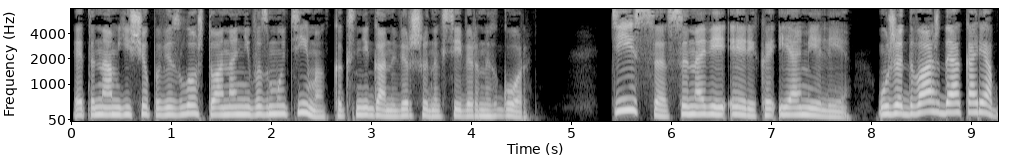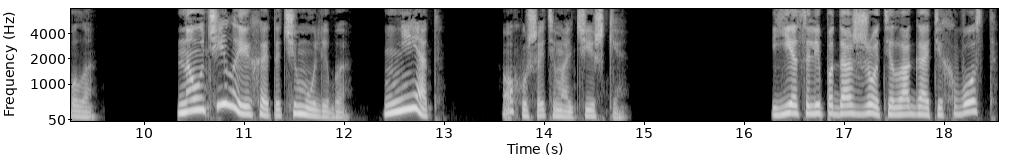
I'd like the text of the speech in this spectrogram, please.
Это нам еще повезло, что она невозмутима, как снега на вершинах северных гор. Тисса, сыновей Эрика и Амелии, уже дважды окорябала. Научила их это чему-либо? Нет. Ох уж эти мальчишки. Если подожжете лагать хвост,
